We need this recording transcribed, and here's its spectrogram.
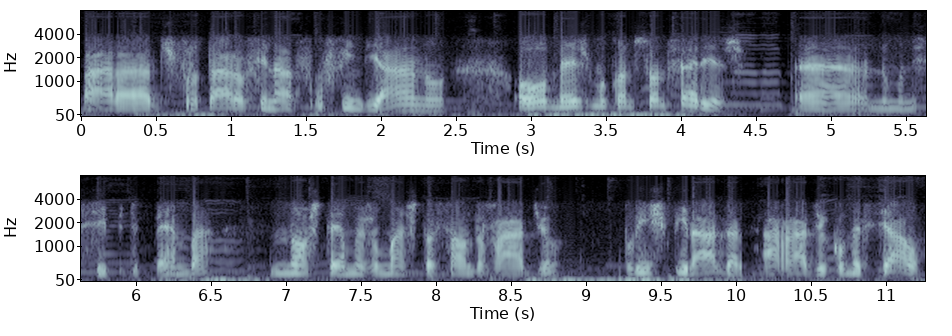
para desfrutar o, final, o fim de ano ou mesmo quando estão de férias. no município de Pemba, nós temos uma estação de rádio inspirada à rádio comercial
